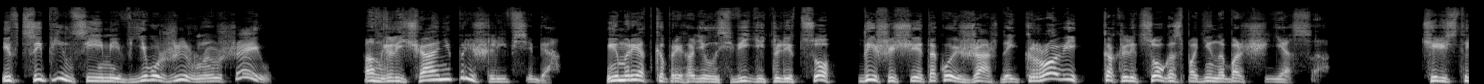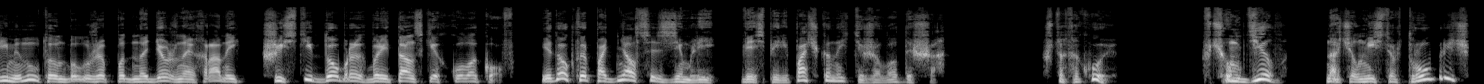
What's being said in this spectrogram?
и вцепился ими в его жирную шею, англичане пришли в себя. Им редко приходилось видеть лицо, дышащее такой жаждой крови, как лицо господина Баршьеса. Через три минуты он был уже под надежной охраной шести добрых британских кулаков, и доктор поднялся с земли, весь перепачканный, тяжело дыша. — Что такое? В чем дело? — начал мистер Трубридж,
